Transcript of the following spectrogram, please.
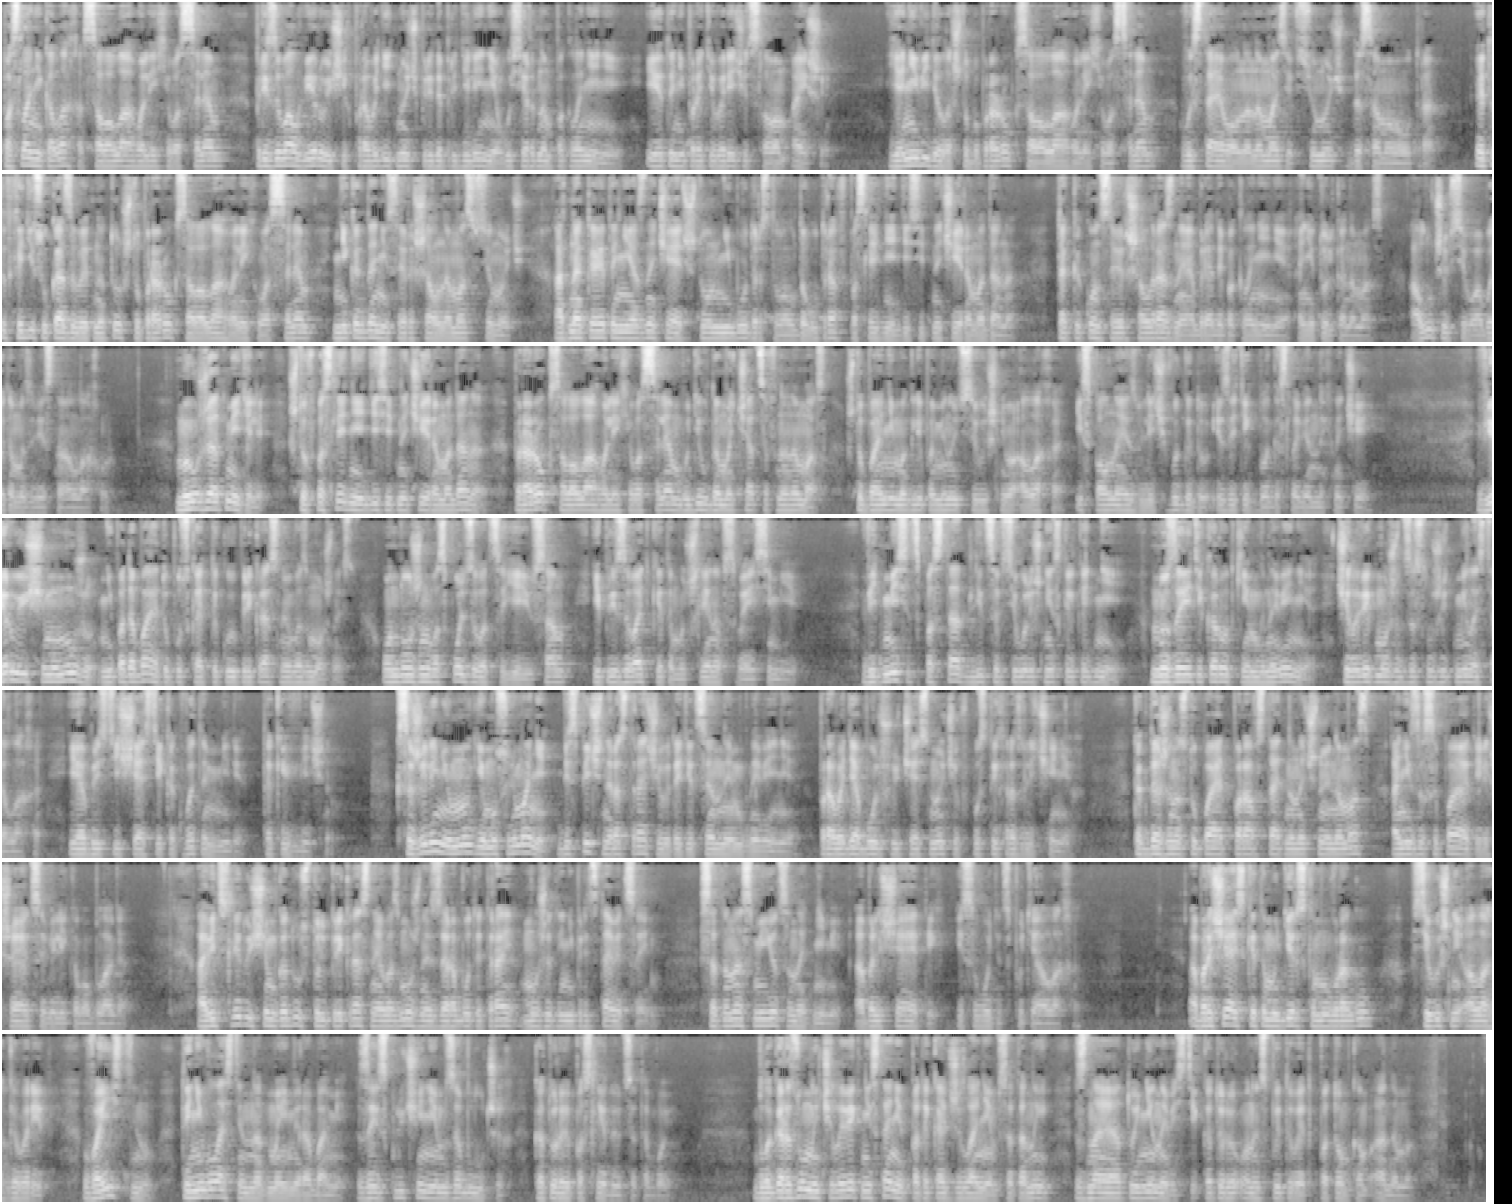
Посланник Аллаха, саллаллаху алейхи вассалям, призывал верующих проводить ночь предопределения в усердном поклонении, и это не противоречит словам Айши – я не видела, чтобы пророк, саллаллаху алейхи вассалям, выстаивал на намазе всю ночь до самого утра. Этот хадис указывает на то, что пророк, саллаллаху алейхи вассалям, никогда не совершал намаз всю ночь. Однако это не означает, что он не бодрствовал до утра в последние 10 ночей Рамадана, так как он совершал разные обряды поклонения, а не только намаз. А лучше всего об этом известно Аллаху. Мы уже отметили, что в последние 10 ночей Рамадана пророк, саллаллаху алейхи вассалям, будил домочадцев на намаз, чтобы они могли помянуть Всевышнего Аллаха и сполна извлечь выгоду из этих благословенных ночей. Верующему мужу не подобает упускать такую прекрасную возможность. Он должен воспользоваться ею сам и призывать к этому членов своей семьи. Ведь месяц поста длится всего лишь несколько дней, но за эти короткие мгновения человек может заслужить милость Аллаха и обрести счастье как в этом мире, так и в вечном. К сожалению, многие мусульмане беспечно растрачивают эти ценные мгновения, проводя большую часть ночи в пустых развлечениях. Когда же наступает пора встать на ночной намаз, они засыпают и лишаются великого блага. А ведь в следующем году столь прекрасная возможность заработать рай может и не представиться им. Сатана смеется над ними, обольщает их и сводит с пути Аллаха. Обращаясь к этому дерзкому врагу, Всевышний Аллах говорит – Воистину, ты не властен над моими рабами, за исключением заблудших, которые последуют за тобой. Благоразумный человек не станет потакать желанием сатаны, зная о той ненависти, которую он испытывает к потомкам Адама.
